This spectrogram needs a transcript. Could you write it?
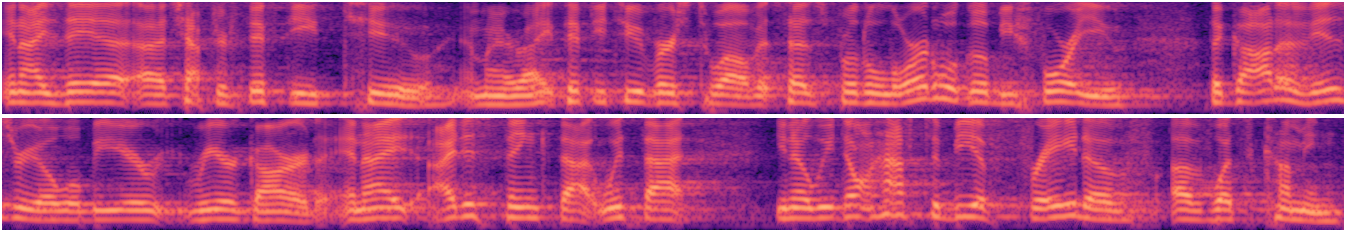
in Isaiah uh, chapter 52, am I right? 52, verse 12, it says, For the Lord will go before you, the God of Israel will be your rear guard. And I, I just think that with that, you know, we don't have to be afraid of, of what's coming.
